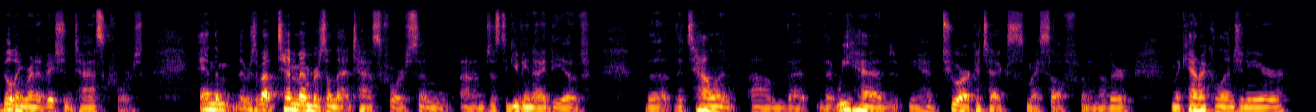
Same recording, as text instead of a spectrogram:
building renovation task force. And the, there was about 10 members on that task force. And um, just to give you an idea of the, the talent um, that, that we had, we had two architects, myself and another mechanical engineer.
